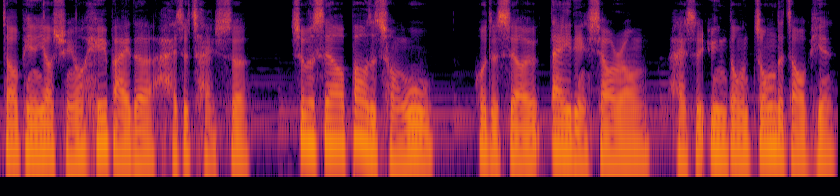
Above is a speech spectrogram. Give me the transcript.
照片要选用黑白的还是彩色？是不是要抱着宠物，或者是要带一点笑容，还是运动中的照片，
